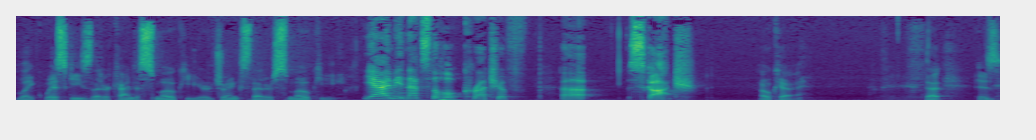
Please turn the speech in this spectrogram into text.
like whiskeys that are kind of smoky or drinks that are smoky. Yeah, I mean that's the whole crutch of uh, Scotch. Okay, that is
